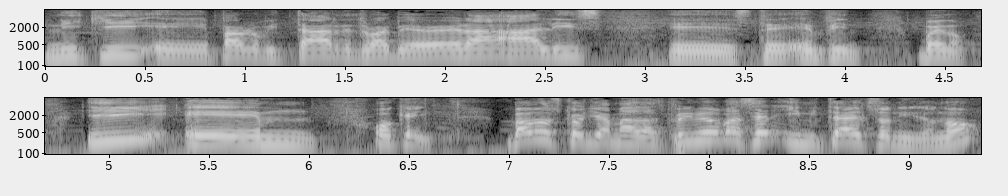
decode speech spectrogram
Nicky, eh, Pablo Vitar de Drive Era, Alice, este, en fin. Bueno, y, eh, ok, vamos con llamadas. Primero va a ser imitar el sonido, ¿no?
